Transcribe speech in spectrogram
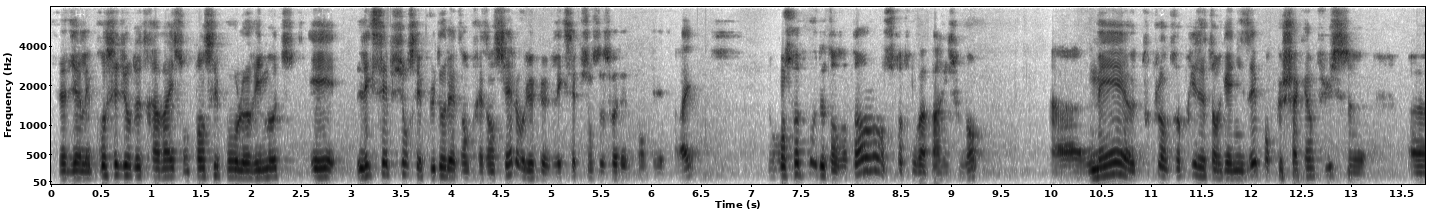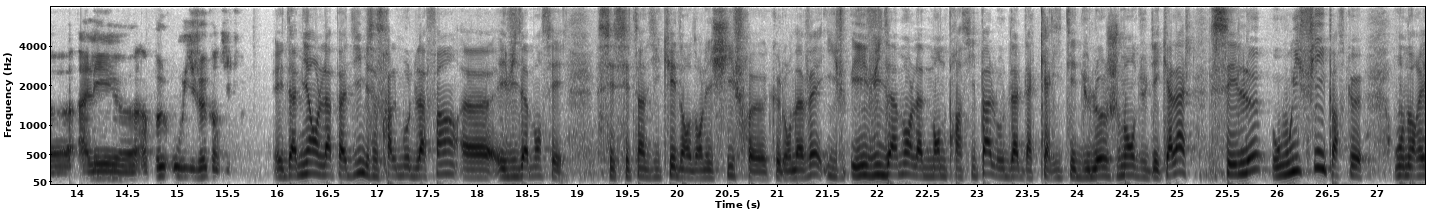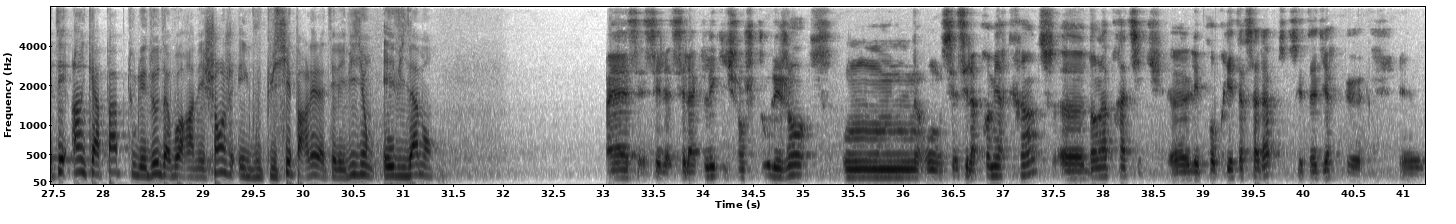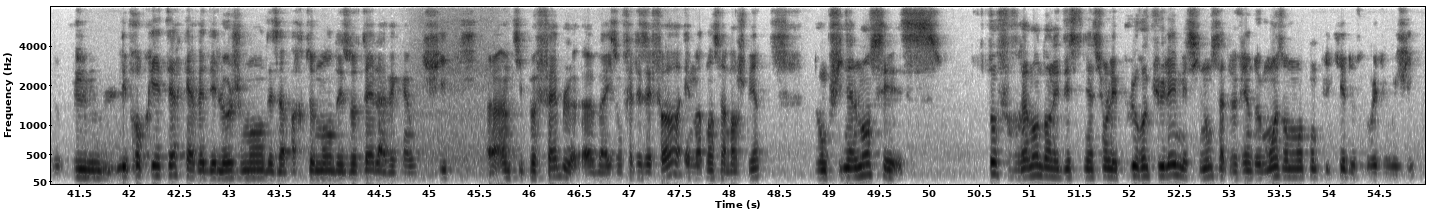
c'est-à-dire les procédures de travail sont pensées pour le remote et l'exception c'est plutôt d'être en présentiel au lieu que l'exception ce soit d'être en télétravail. Donc on se retrouve de temps en temps, on se retrouve à Paris souvent, euh, mais euh, toute l'entreprise est organisée pour que chacun puisse euh, aller un peu où il veut quand il veut. Et Damien, on ne l'a pas dit, mais ça sera le mot de la fin. Euh, évidemment, c'est indiqué dans, les chiffres que l'on avait. évidemment, la demande principale, au-delà de la qualité du logement, du décalage, c'est le Wi-Fi, parce qu'on aurait été incapables tous les deux d'avoir un échange et que vous puissiez parler à la télévision, évidemment c'est la, clé qui change tout. Les gens, c'est la première crainte. Euh, dans la pratique, euh, les propriétaires s'adaptent, c'est-à-dire que euh, les propriétaires qui avaient des logements, des appartements, des hôtels avec un wifi un petit peu faible, bah, ils ont fait des efforts et maintenant ça marche bien. Donc finalement, c'est sauf vraiment dans les destinations les plus reculées, mais sinon ça devient de moins en moins compliqué de trouver du wifi.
